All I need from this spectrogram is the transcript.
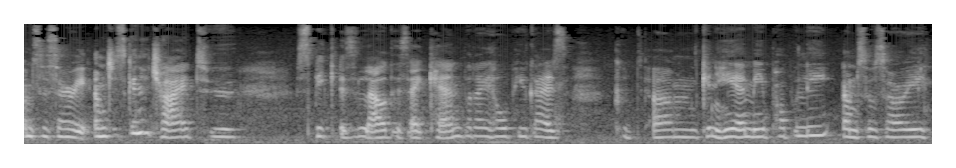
I'm so sorry. I'm just gonna try to speak as loud as i can but i hope you guys could um, can hear me properly. I'm so sorry.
